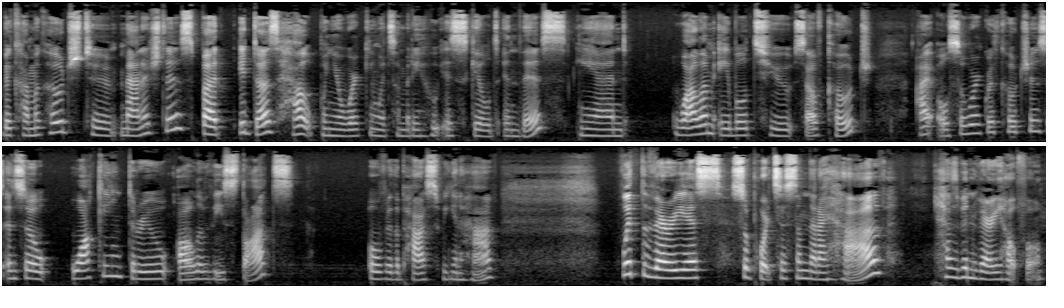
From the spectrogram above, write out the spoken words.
become a coach to manage this, but it does help when you're working with somebody who is skilled in this. And while I'm able to self coach, I also work with coaches. And so, walking through all of these thoughts over the past week and a half with the various support system that I have has been very helpful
